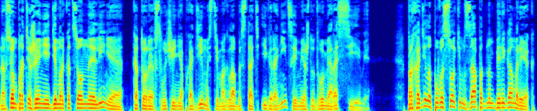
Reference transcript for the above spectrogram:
На всем протяжении демаркационная линия, которая в случае необходимости могла бы стать и границей между двумя Россиями, проходила по высоким западным берегам рек,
